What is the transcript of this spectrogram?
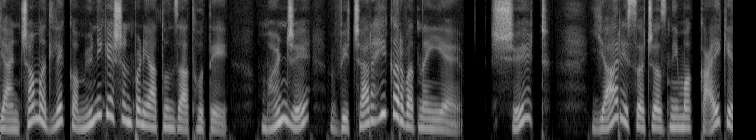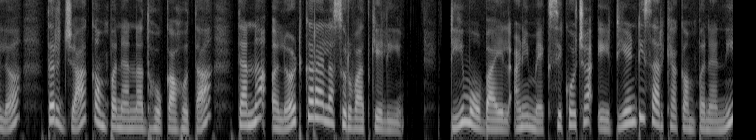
यांच्यामधले कम्युनिकेशन पण यातून जात होते. म्हणजे विचारही करवत नाहीये. शेट! या रिसर्चर्सनी मग काय केलं तर ज्या कंपन्यांना धोका होता त्यांना अलर्ट करायला सुरुवात केली. टी मोबाईल आणि मेक्सिकोच्या एटीएनटी सारख्या कंपन्यांनी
